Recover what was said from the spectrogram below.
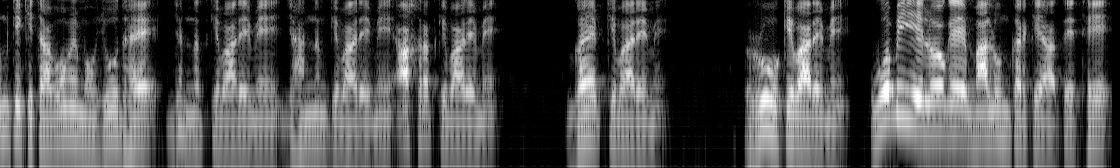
ان کی کتابوں میں موجود ہے جنت کے بارے میں، جہنم کے بارے میں، آخرت کے بارے میں، غیب کے بارے میں، روح کے بارے میں۔ وہ بھی یہ لوگ معلوم کر کے آتے تھے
